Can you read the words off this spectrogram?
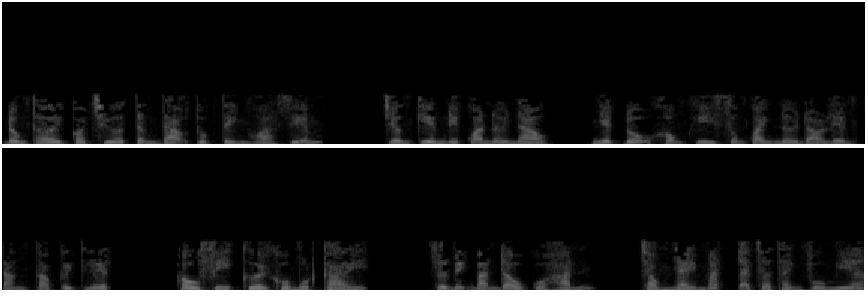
đồng thời có chứa từng đạo thuộc tính hỏa diễm. Trường kiếm đi qua nơi nào, nhiệt độ không khí xung quanh nơi đó liền tăng cao kịch liệt. Hầu Phi cười khổ một cái. Dự định ban đầu của hắn, trong nháy mắt đã trở thành vô nghĩa.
